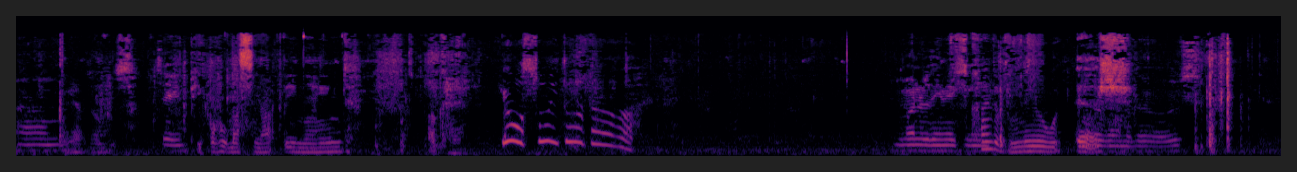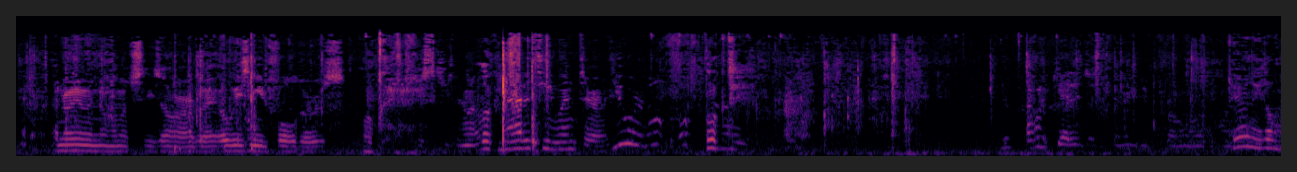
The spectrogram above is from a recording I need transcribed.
Um, we have those see, people who must not be named. Okay. Yo soy Dora! when are they making? It's kind of new-ish. one of those? I don't even know how much these are, but I always need folders. Okay. Just keep in mind. Look, Manatee Winter. You are not booked. Booked. tonight. I would get it just for you to promo. Danny, don't-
